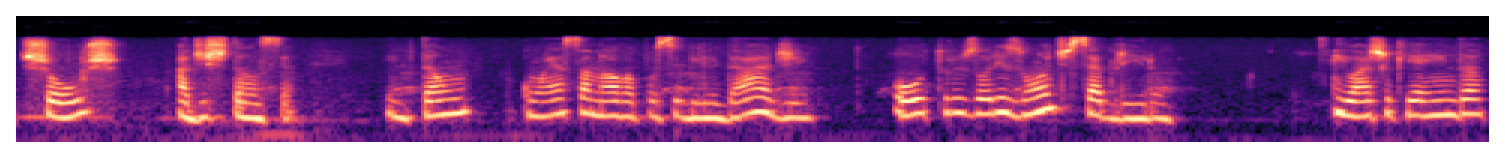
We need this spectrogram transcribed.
shows à distância. Então, com essa nova possibilidade, outros horizontes se abriram. Eu acho que ainda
